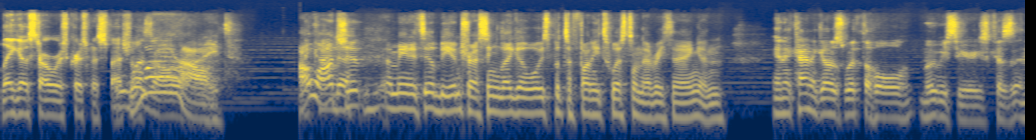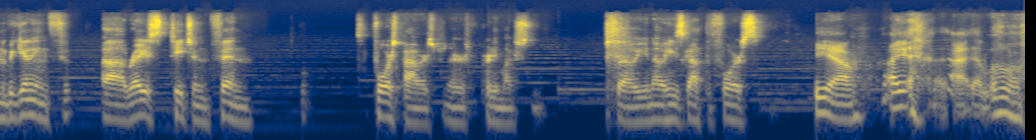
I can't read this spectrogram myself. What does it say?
Lego Star Wars Christmas it special. was all Wow. right. I'll watch kinda- it. I mean, it's, it'll be interesting. Lego always puts a funny twist on everything, and and it kind of goes with the whole movie series because in the beginning, uh, Rey's teaching Finn force powers. They're pretty much so you know he's got the force. Yeah, I, I oh,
